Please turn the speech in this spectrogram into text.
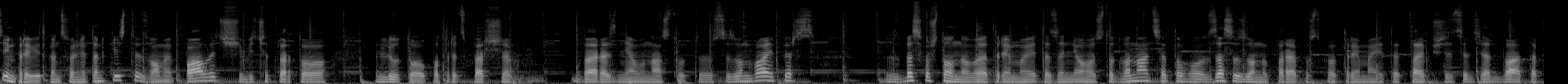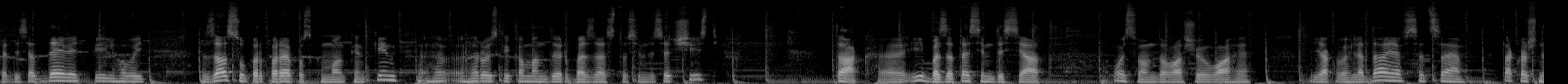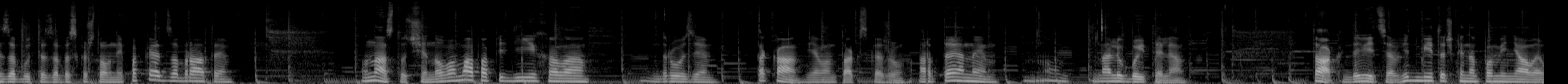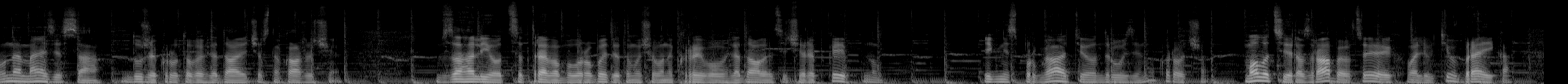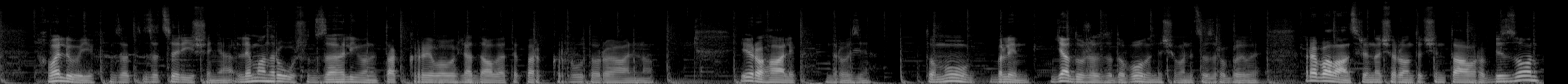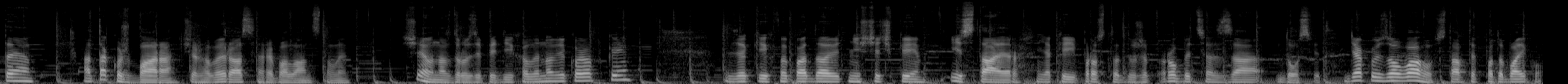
Всім привіт, консольні танкісти! З вами Палич. Від 4 лютого по 31 березня у нас тут е, сезон Vipers. Безкоштовно ви отримаєте за нього 112-го. За сезонну перепустку отримаєте Type 62 та 59 пільговий. За супер перепустку Monkey King, геройський командир БЗ 176. Так, е, і БЗТ 70. Ось вам до вашої уваги як виглядає все це. Також не забудьте за безкоштовний пакет забрати. У нас тут ще нова мапа під'їхала, друзі. Така, я вам так скажу. Артени. Ну, на любителя. Так, дивіться, відміточки нам поміняли у Немезіса. Дуже круто виглядає, чесно кажучи. Взагалі, от це треба було робити, тому що вони криво виглядали, ці черепки. Ну, Ігніс Пургатіо, друзі. Ну, коротше. Молодці розраби, оце я їх хвалю. Тівбрейка. Хвалю їх за, за це рішення. Лемон Руш, взагалі вони так криво виглядали, а тепер круто реально. І рогалік, друзі. Тому, блін, я дуже задоволений, що вони це зробили. Ребаланс Ріночеронте Чентауро Бізонте, а також бара. Черговий раз ребаланснули. Ще у нас, друзі, під'їхали нові коробки з яких випадають ніщечки, і стаєр, який просто дуже робиться за досвід. Дякую за увагу, ставте вподобайку.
